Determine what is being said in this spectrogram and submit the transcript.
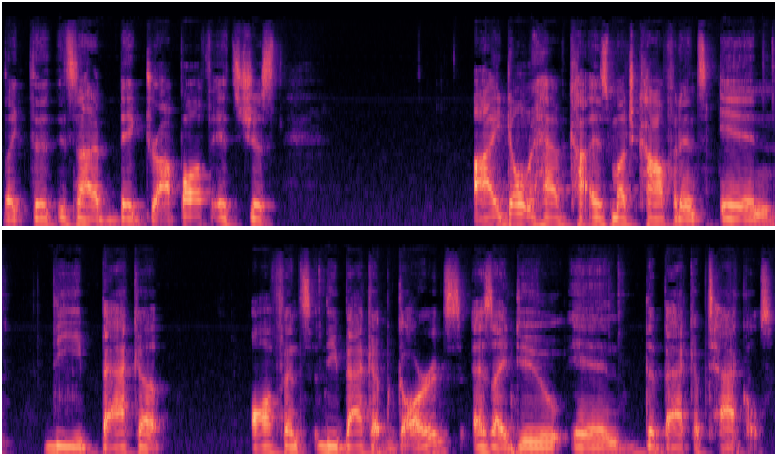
like the, it's not a big drop off. It's just I don't have co- as much confidence in the backup offense, the backup guards, as I do in the backup tackles.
